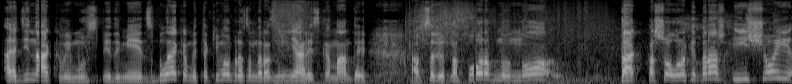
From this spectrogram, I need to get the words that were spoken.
одинаковый мувспид имеет с Блэком. И таким образом разменялись команды абсолютно поровну. Но так, пошел Rocket Barrage, и еще и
